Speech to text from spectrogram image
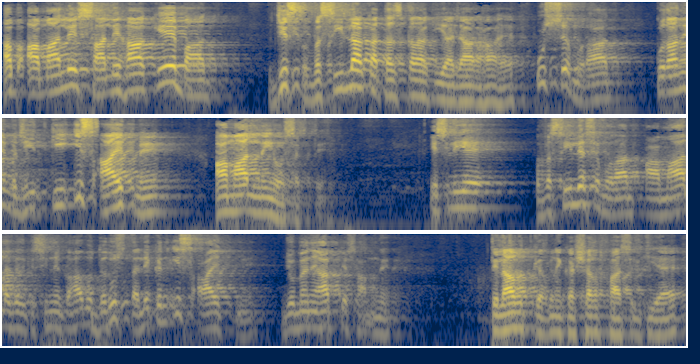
اب امال صالحہ کے بعد جس وسیلہ کا تذکرہ کیا جا رہا ہے، اس سے مراد قرآن مجید کی اس آیت میں اعمال نہیں ہو سکتے۔ اس لیے وسیلے سے مراد اعمال اگر کسی نے کہا، وہ درست ہے، لیکن اس آیت میں جو میں نے آپ کے سامنے تلاوت کرنے کا شرف حاصل کیا ہے،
